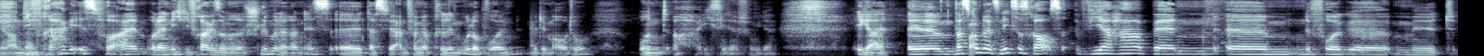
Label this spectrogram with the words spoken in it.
die. Frage ist vor allem, oder nicht die Frage, sondern das Schlimme daran ist, äh, dass wir Anfang April in Urlaub wollen mit dem Auto. Und ach, ich sehe das schon wieder. Egal. Ähm, was Wa- kommt als nächstes raus? Wir haben ähm, eine Folge mit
